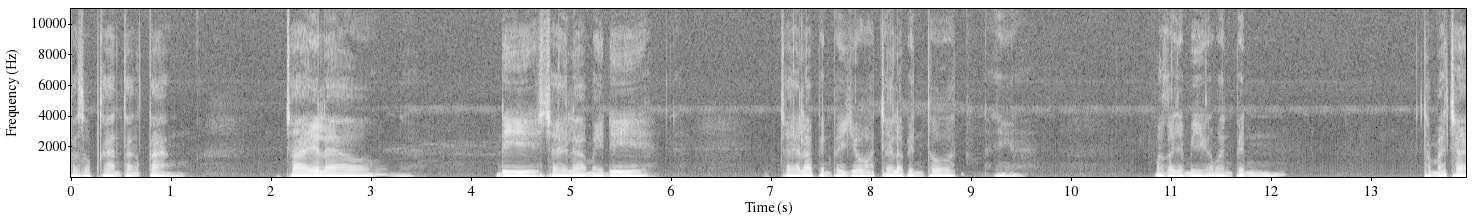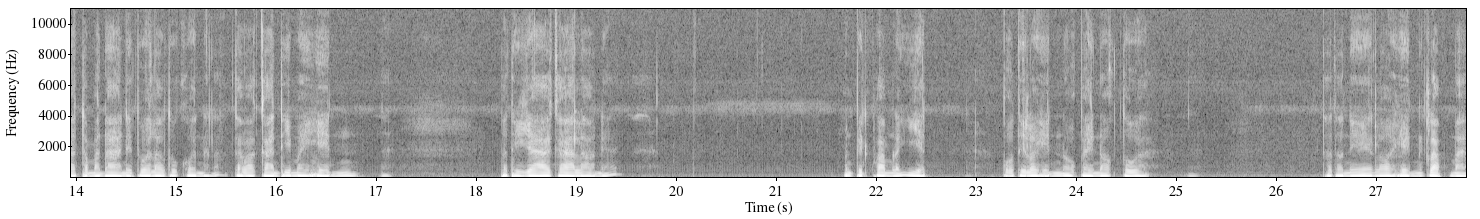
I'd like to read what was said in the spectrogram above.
ประสบการณ์ต่าง ๆ ใช้แล้วดีใช้แล้วไม่ดี ใช้แล้วเป็นประโยชน์ใช้แล้วเป็นโทษอย่างเงี้ยมันก็จะมีมันเป็นธรรมชาติธรรมดาในตัวเราทุกคนนะแต่ว่าการที่ไม่เห็นปฏิยาการเราเนี้ยมันเป็นความละเอียดปกติเราเห็นออกไปนอกตัว แต่ตอนนี้เราเห็นกลับมา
